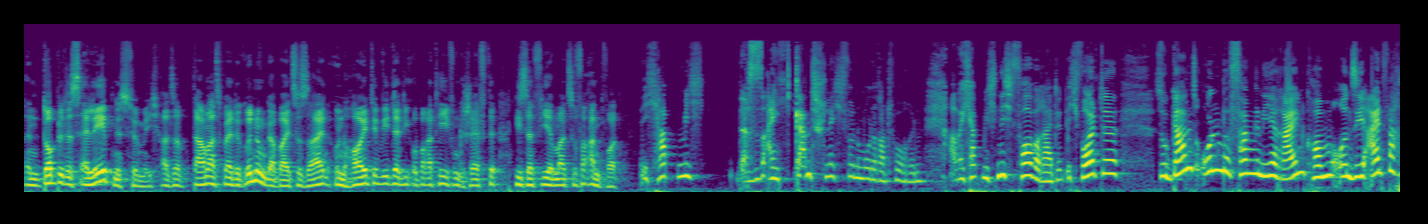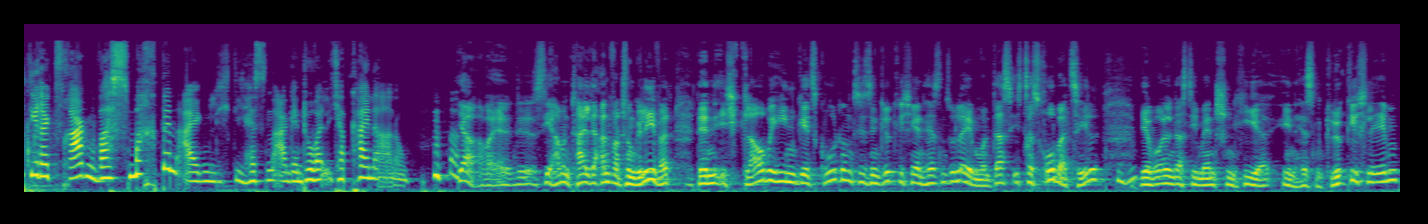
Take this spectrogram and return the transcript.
ein doppeltes Erlebnis für mich. Also damals bei der Gründung dabei zu sein und heute wieder die operativen Geschäfte dieser Firma zu verantworten. Ich habe mich, das ist eigentlich ganz schlecht für eine Moderatorin, aber ich habe mich nicht vorbereitet. Ich wollte so ganz unbefangen hier reinkommen und sie einfach direkt fragen, was macht denn eigentlich die Hessen-Agentur? Weil ich habe keine Ahnung. Ja, aber äh, Sie haben einen Teil der Antwort schon geliefert, denn ich glaube, Ihnen geht's gut und Sie sind glücklich, hier in Hessen zu leben. Und das ist das Oberziel. Wir wollen, dass die Menschen hier in Hessen glücklich leben,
